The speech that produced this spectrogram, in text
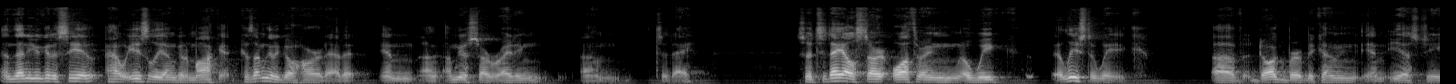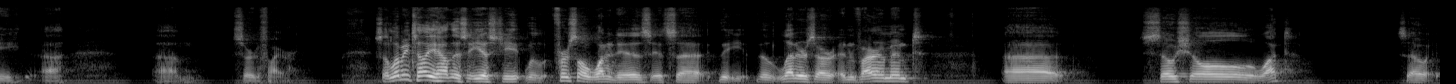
and then you're going to see how easily I'm going to mock it, because I'm going to go hard at it, and I'm going to start writing um, today. So today I'll start authoring a week, at least a week, of Dogbert becoming an ESG uh, um, certifier. So let me tell you how this ESG, well, first of all, what it is. It's, uh, the, the letters are environment, uh, social, what? So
